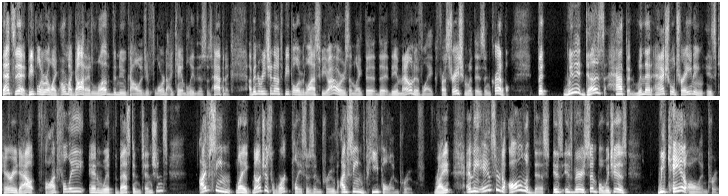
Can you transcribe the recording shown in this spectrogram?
that's it. People who are like, oh my God, I love the new College of Florida. I can't believe this is happening. I've been reaching out to people over the last few hours, and like the the the amount of like frustration with is incredible. But when it does happen, when that actual training is carried out thoughtfully and with the best intentions, I've seen like not just workplaces improve, I've seen people improve, right? And the answer to all of this is is very simple, which is we can all improve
